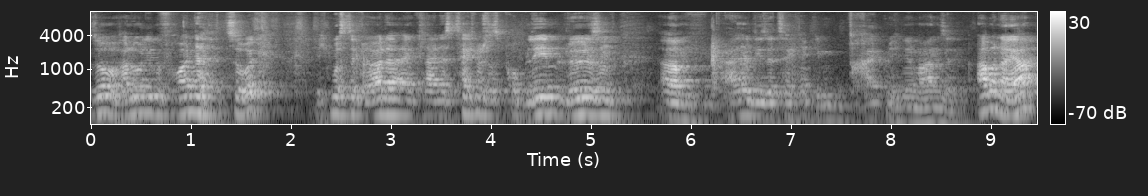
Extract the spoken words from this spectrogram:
So, hallo liebe Freunde, zurück. Ich musste gerade ein kleines technisches Problem lösen. Ähm, all diese Technik die treibt mich in den Wahnsinn. Aber naja,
